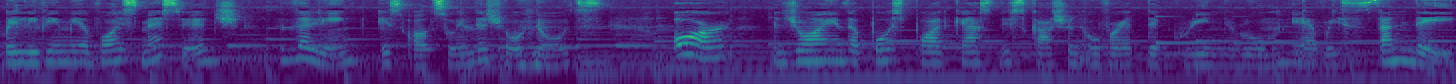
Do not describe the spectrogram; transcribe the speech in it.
by leaving me a voice message, the link is also in the show notes or join the post podcast discussion over at the Green Room every Sunday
